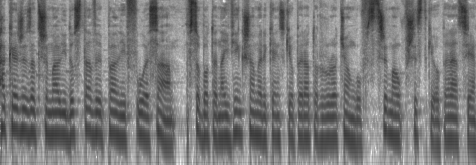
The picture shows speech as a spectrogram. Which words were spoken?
Hakerzy zatrzymali dostawy paliw w USA. W sobotę największy amerykański operator rurociągów wstrzymał wszystkie operacje.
